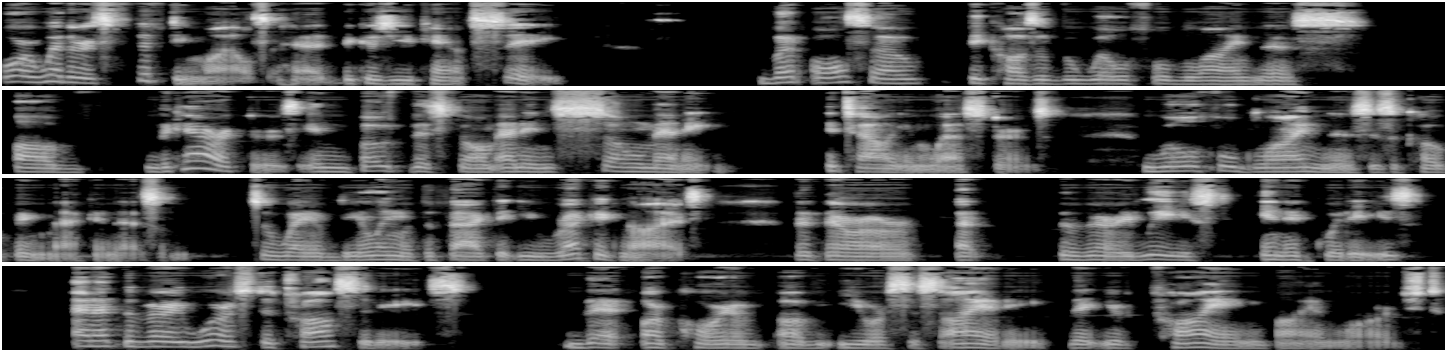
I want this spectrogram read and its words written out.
or whether it's 50 miles ahead because you can't see. But also because of the willful blindness of the characters in both this film and in so many Italian westerns. Willful blindness is a coping mechanism. It's a way of dealing with the fact that you recognize that there are, at the very least, iniquities and at the very worst, atrocities that are part of, of your society that you're trying by and large to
